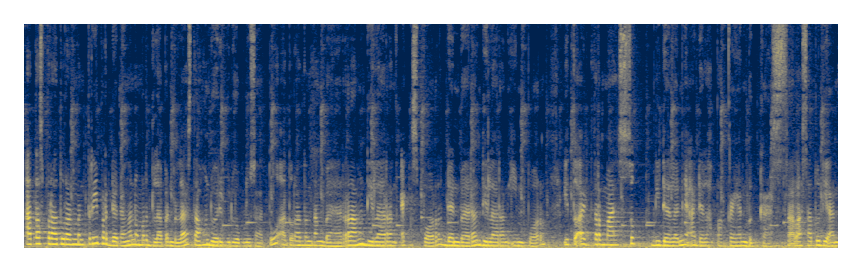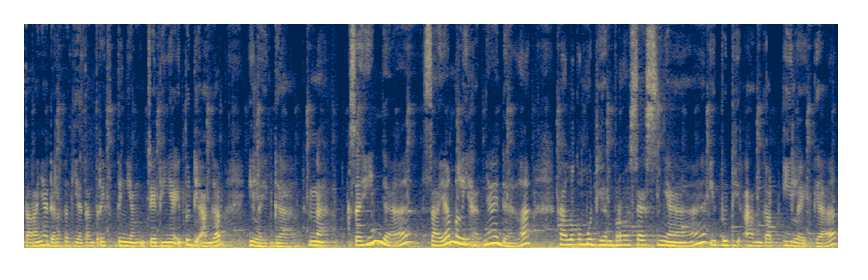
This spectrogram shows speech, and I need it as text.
atas peraturan Menteri Perdagangan nomor 18 tahun 2021 aturan tentang barang dilarang ekspor dan barang dilarang impor itu termasuk di dalamnya adalah pakaian bekas. Salah satu di antaranya adalah kegiatan thrifting yang jadinya itu dianggap ilegal. Nah, sehingga saya melihatnya adalah kalau kemudian prosesnya itu dianggap ilegal,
